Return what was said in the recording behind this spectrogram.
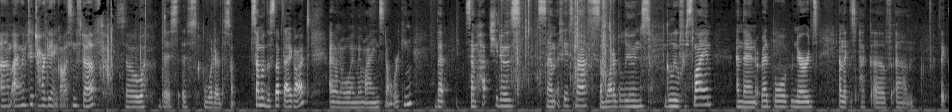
um i went to target and got some stuff so this is what are the some some of the stuff that I got. I don't know why my mind's not working, but some hot Cheetos, some face masks, some water balloons, glue for slime, and then Red Bull Nerds, and like this pack of um, like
